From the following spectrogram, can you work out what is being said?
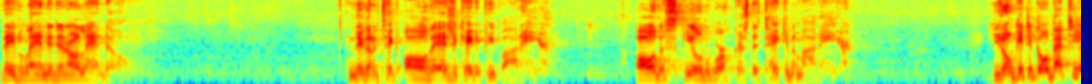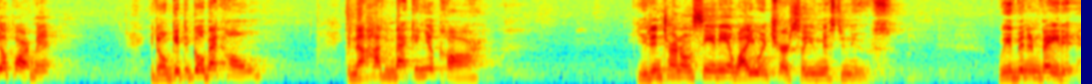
They've landed in Orlando. And they're going to take all the educated people out of here, all the skilled workers, they're taking them out of here. You don't get to go back to your apartment. You don't get to go back home. You're not hopping back in your car. You didn't turn on CNN while you were in church, so you missed the news. We've been invaded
